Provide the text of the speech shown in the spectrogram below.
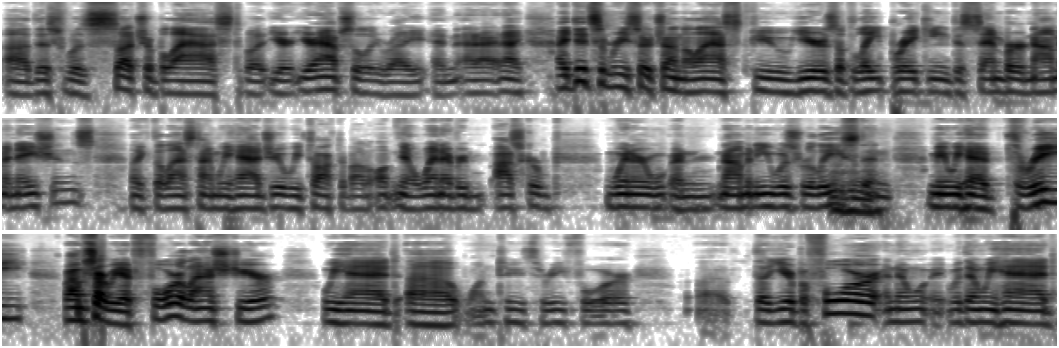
Uh, this was such a blast, but you're you're absolutely right. And and I, and I I did some research on the last few years of late breaking December nominations. Like the last time we had you, we talked about you know when every Oscar winner and nominee was released. Mm-hmm. And I mean, we had three. I'm sorry, we had four last year. We had uh, one, two, three, four uh, the year before, and then we, then we had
